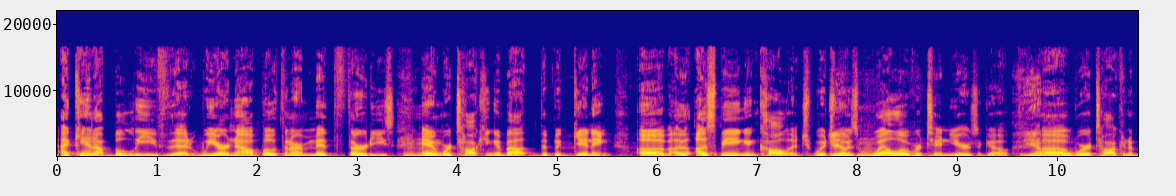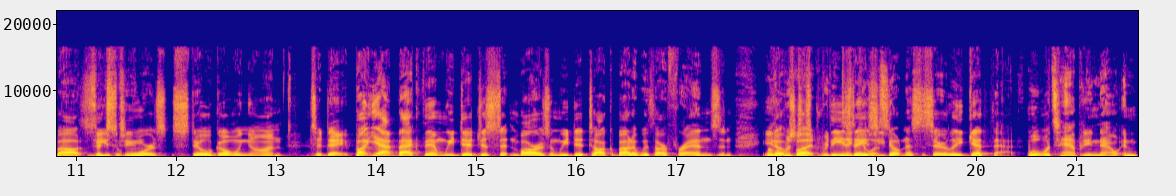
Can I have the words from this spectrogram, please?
I cannot believe that we are now both in our mid 30s Mm-hmm. and we're talking about the beginning of uh, us being in college, which Yep. was well over 10 years ago. Yep. Uh, we're talking about these wars still going on today. But yeah, back then we did just sit in bars and we did talk about it with our friends, and you Well, know. But these days you don't necessarily get that. Well, what's happening now, and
